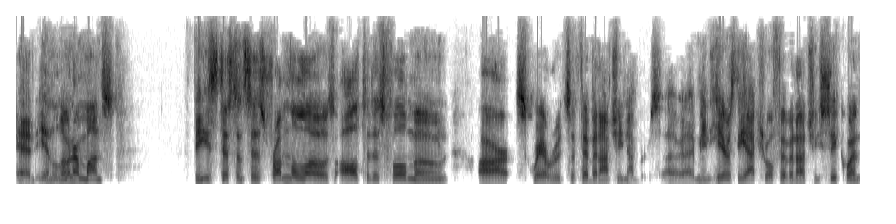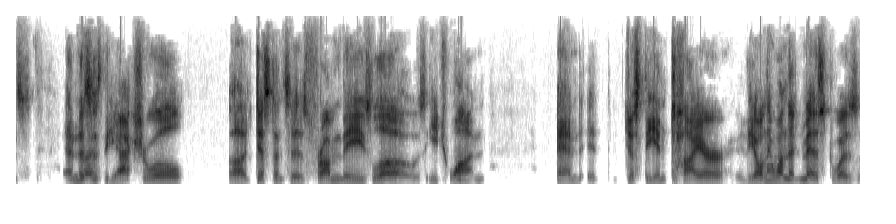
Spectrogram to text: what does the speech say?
and in lunar months, these distances from the lows all to this full moon are square roots of Fibonacci numbers. Uh, I mean, here's the actual Fibonacci sequence, and this Right. is the actual uh, distances from these lows, each one, and it just the entire. The only one that missed was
